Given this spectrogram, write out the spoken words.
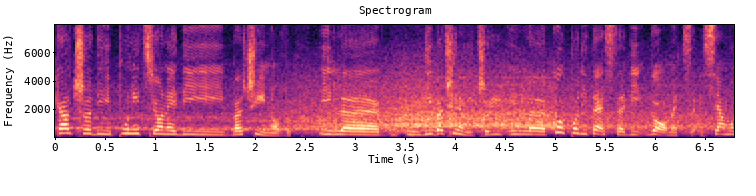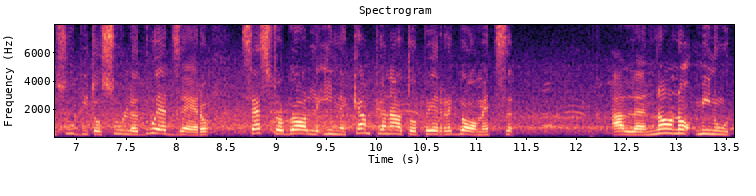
calcio di punizione di Bacinov, il, mm, di Bacinovic, il, il colpo di testa di Gomez. E siamo subito sul 2-0, sesto gol in campionato per Gomez al nono minuto.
